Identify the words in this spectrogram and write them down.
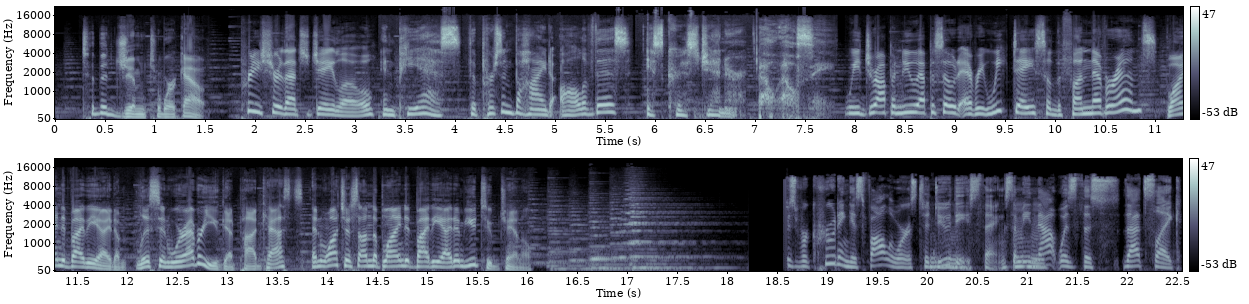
to the gym to work out. Pretty sure that's J Lo. And P.S. The person behind all of this is Kris Jenner LLC. We drop a new episode every weekday, so the fun never ends. Blinded by the item. Listen wherever you get podcasts, and watch us on the Blinded by the Item YouTube channel. was recruiting his followers to do mm-hmm. these things. I mean, mm-hmm. that was this. That's like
